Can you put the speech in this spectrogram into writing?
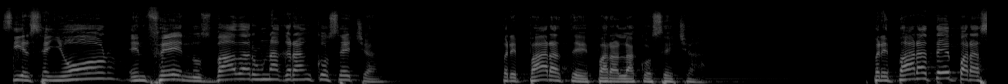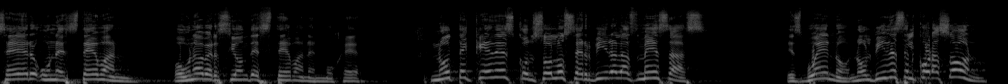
Si el Señor en fe nos va a dar una gran cosecha, prepárate para la cosecha. Prepárate para ser un Esteban o una versión de Esteban en mujer. No te quedes con solo servir a las mesas. Es bueno, no olvides el corazón.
